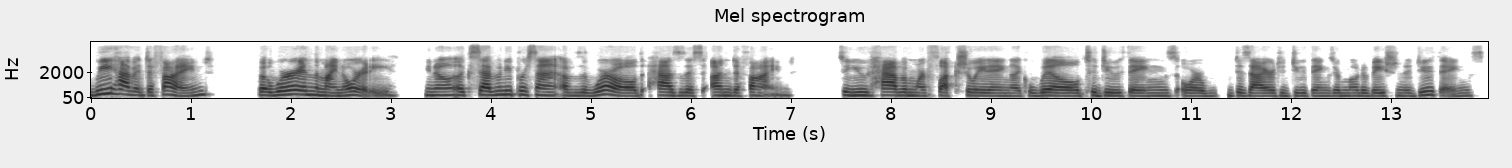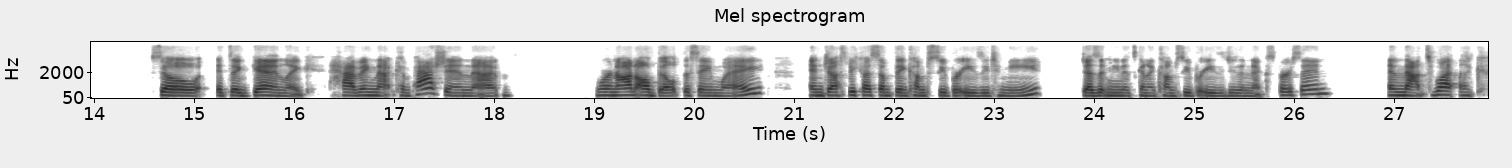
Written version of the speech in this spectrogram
we have it defined, but we're in the minority. You know, like 70% of the world has this undefined. So you have a more fluctuating like will to do things or desire to do things or motivation to do things. So it's again like having that compassion that we're not all built the same way. And just because something comes super easy to me doesn't mean it's going to come super easy to the next person. And that's what like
